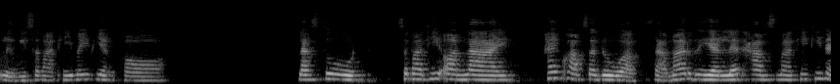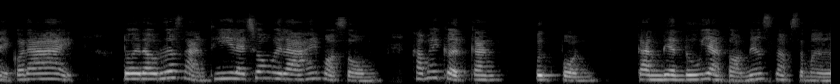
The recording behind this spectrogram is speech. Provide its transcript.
หรือมีสมาธิไม่เพียงพอ หลักสูตร สมาธิออนไลน์ให้ความสะดวกสามารถเรียนและทำสมาธิที่ไหนก็ได้ โดยเราเลือกสถานที่และช่วงเวลาให้เหมาะสมทำให้เกิดการฝึกฝน การเรียนรู้อย่างต่อเนื่องสม่ำเสมอ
